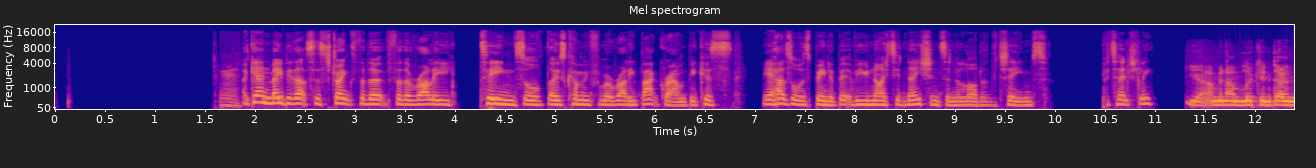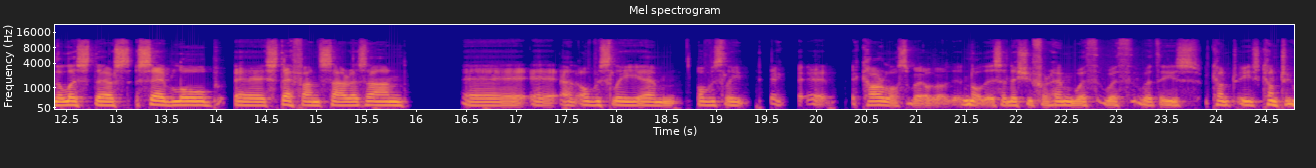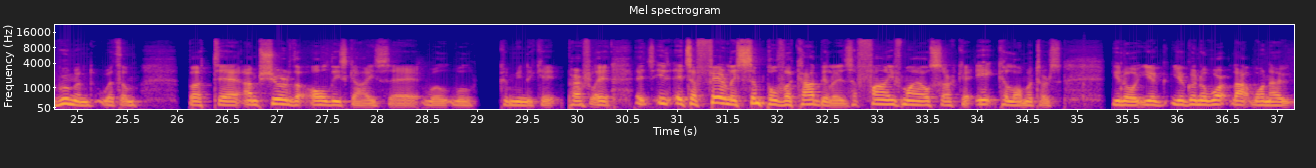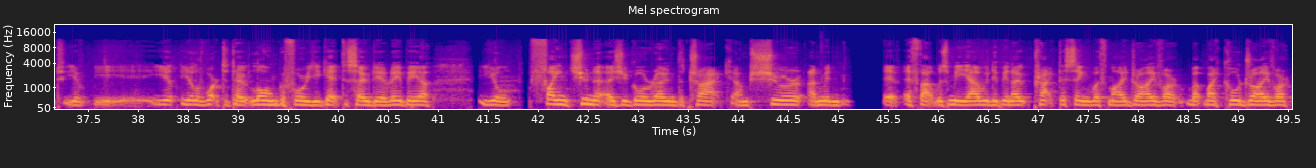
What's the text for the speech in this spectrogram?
Again, maybe that's a strength for the for the rally teams or those coming from a rally background because it has always been a bit of a United Nations in a lot of the teams, potentially. Yeah, I mean, I'm looking down the list. There's Seb Loeb, uh, Stéphane Sarrazin, uh, uh, and obviously, um, obviously uh, uh, Carlos. But not that it's an issue for him with with with his country, his countrywoman with him. But uh, I'm sure that all these guys uh, will will communicate perfectly. It's it's a fairly simple vocabulary. It's a five mile circuit, eight kilometers. You know, you're you're going to work that one out. You you you'll have worked it out long before you get to Saudi Arabia. You'll fine tune it as you go around the track. I'm sure. I mean, if, if that was me, I would have been out practicing with my driver, but my co-driver,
